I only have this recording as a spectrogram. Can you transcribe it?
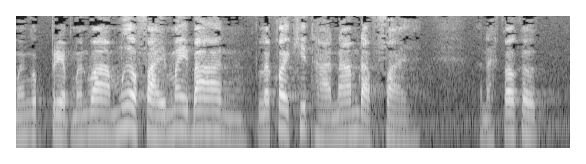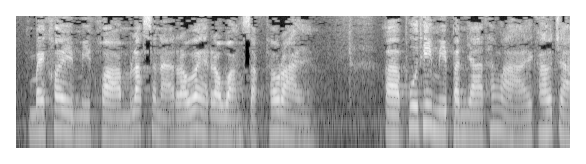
มือนกับเปรียบเหมือนว่าเมื่อไฟไหม้บ้าน แล้วค่อยคิดหาน้ำดับไฟนะก็คือไม่ค่อยมีความลักษณะระแวดระวังสักเท่าไหร่ผู้ที่มีปัญญาทั้งหลายเขาจะ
